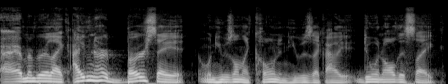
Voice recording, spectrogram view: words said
I remember like I even heard Burr say it when he was on like Conan. He was like I doing all this like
